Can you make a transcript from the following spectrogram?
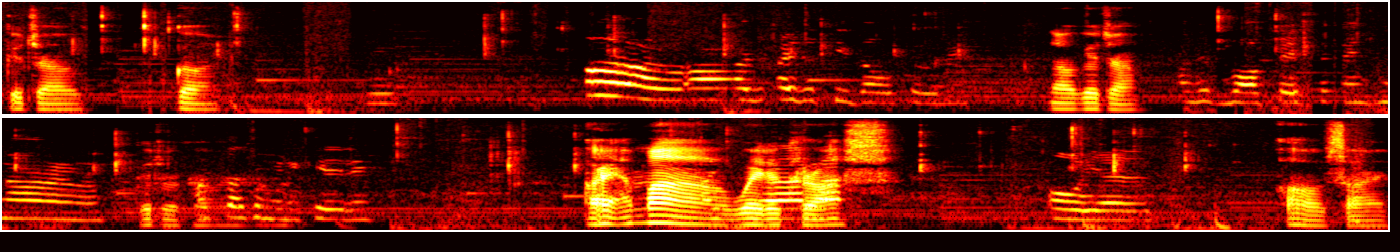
Good job. I'm going. Oh, I, I just see double to No, good job. I'm just ball chasing. No, no, no. Good recovery. I'm still communicating. Alright, I'm uh way to Yeah, I got- cross. Oh yeah. Oh, sorry.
